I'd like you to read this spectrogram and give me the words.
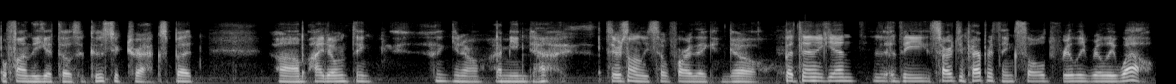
we'll finally get those acoustic tracks, but um, I don't think you know I mean there's only so far they can go. But then again, the, the Sergeant Pepper thing sold really really well,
